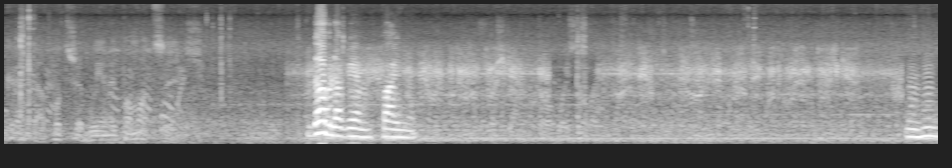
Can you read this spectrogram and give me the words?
Kreta, potrzebujemy pomocy. Dobra, wiem, fajnie. Mhm.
